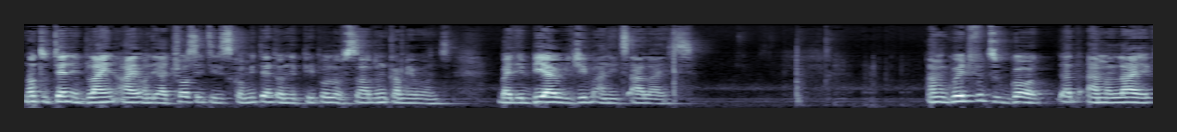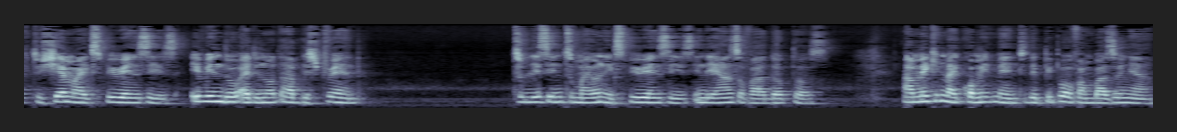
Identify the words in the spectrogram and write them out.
not to turn a blind eye on the atrocities committed on the people of southern Cameroon by the Biya regime and its allies. I'm grateful to God that I'm alive to share my experiences, even though I do not have the strength to listen to my own experiences in the hands of our doctors. I'm making my commitment to the people of Ambazonia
